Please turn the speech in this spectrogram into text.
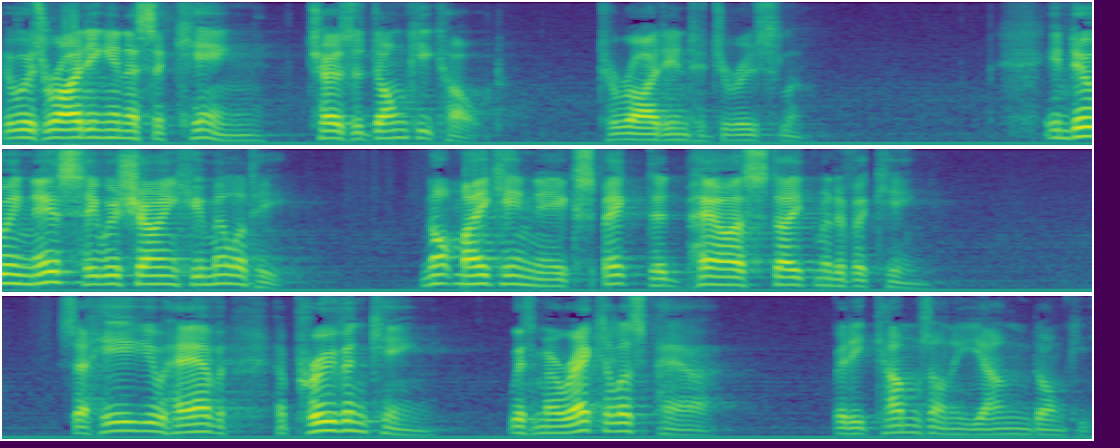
who was riding in as a king, chose a donkey colt to ride into Jerusalem. In doing this, he was showing humility, not making the expected power statement of a king. So here you have a proven king with miraculous power, but he comes on a young donkey.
